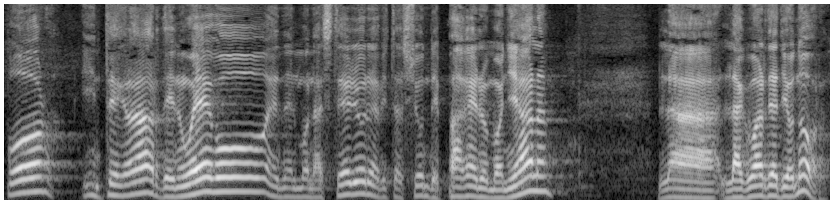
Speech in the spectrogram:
por integrar de nuevo en el monasterio de habitación de Pareil-Monial la, la Guardia de Honor.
